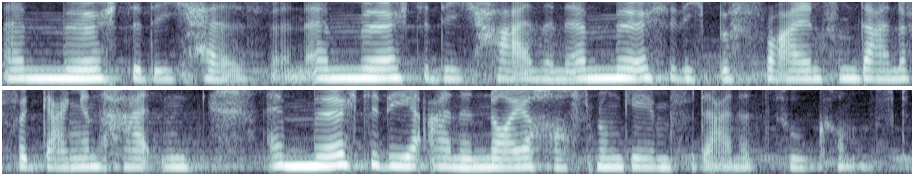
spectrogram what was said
Er möchte dich helfen. Er möchte dich heilen. Er möchte dich befreien von deiner Vergangenheit. Er möchte dir eine neue Hoffnung geben für deine Zukunft.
